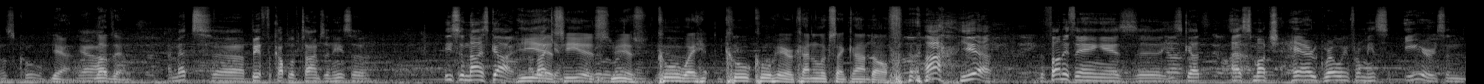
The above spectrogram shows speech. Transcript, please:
That's cool. Yeah, yeah love them. I met uh, Biff a couple of times, and he's a he's a nice guy. He I like is. him. He is. really he like is. him. Cool Yeah. way. Cool, cool hair. Kind of looks like Gandalf. Ah, yeah. The funny thing is, uh, he's got as much hair growing from his ears and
